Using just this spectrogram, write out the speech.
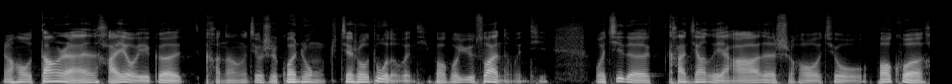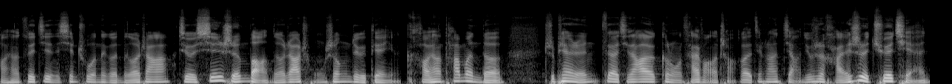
然后当然还有一个可能就是观众接受度的问题，包括预算的问题。我记得看姜子牙的时候，就包括好像最近新出的那个哪吒，就新神榜哪吒重生这个电影，好像他们的制片人在其他各种采访的场合经常讲，就是还是缺钱。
